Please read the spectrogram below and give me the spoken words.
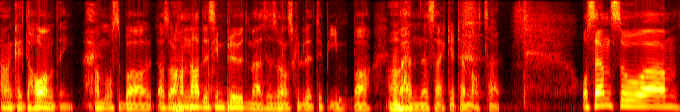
han kan inte ha någonting. Han måste bara, alltså han hade sin brud med sig så han skulle typ impa på henne säkert eller något så här. Och sen så um,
